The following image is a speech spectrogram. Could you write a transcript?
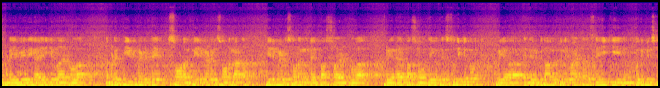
ഇവിടെ ഈ വേദിയിലായിരിക്കുന്നതായിട്ടുള്ള നമ്മുടെ പീരുമേടിന്റെ സോണൽ പീരുമേട് സോണലാണ്. പീരുമേട് സോണലിന്റെ പാസ്റ്ററായിട്ടുള്ള പ്രിയ പാസ്റ്റർ ദൈവത്തെ സ്തുതിക്കുന്നു. പ്രിയ എന്റെ ഒരു പിതാവിന് തുല്യമായിട്ട് സ്നേഹിക്കുകയും നമുക്ക് ഒരുമിച്ച്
